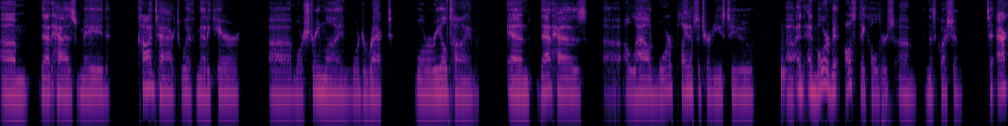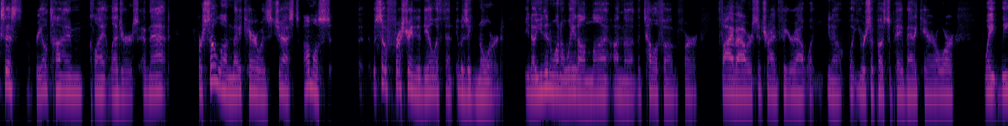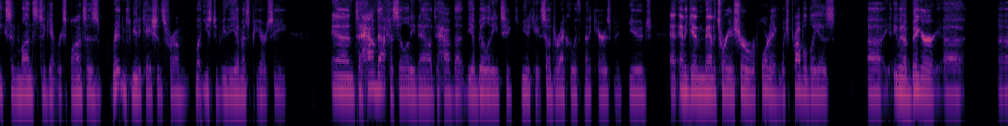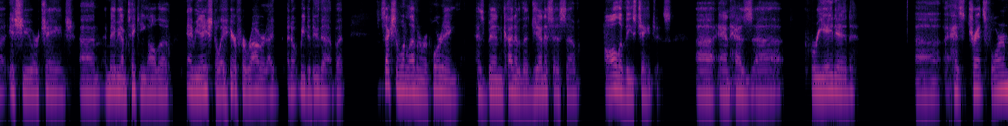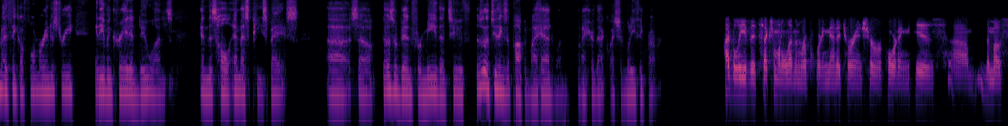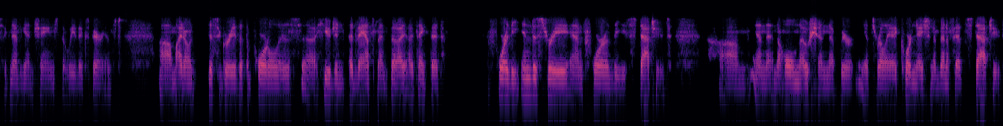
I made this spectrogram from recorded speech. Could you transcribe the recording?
um, that has made contact with Medicare uh, more streamlined, more direct, more real time, and that has uh, allowed more plaintiffs' attorneys to, uh, and, and more of it, all stakeholders um, in this question, to access real time client ledgers. And that for so long, Medicare was just almost, it was so frustrating to deal with that it was ignored. You know, you didn't want to wait online on the, the telephone for five hours to try and figure out what, you know, what you were supposed to pay Medicare or wait weeks and months to get responses, written communications from what used to be the MSPRC. And to have that facility now, to have that the ability to communicate so directly with Medicare has been huge and, and again, mandatory insurer reporting, which probably is uh, even a bigger uh, uh, issue or change. Um, and maybe I'm taking all the ammunition away here for Robert. I, I don't mean to do that, but Section 111 reporting has been kind of the genesis of all of these changes uh, and has uh, created, uh, has transformed, I think, a former industry and even created new ones in this whole MSP space. Uh, so those have been for me the two. Those are the two things that pop in my head when when I hear that question. What do you think, Robert? I believe that Section 111 reporting, mandatory insurer reporting, is um, the most significant change that we've experienced. Um, I don't disagree that the portal is a huge advancement, but I, I think that for the industry and for the statute, um, and the, the, whole notion that we're it's really a coordination of benefits statute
